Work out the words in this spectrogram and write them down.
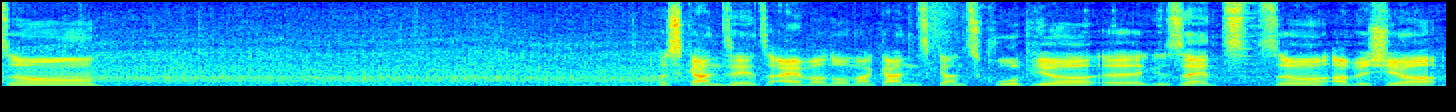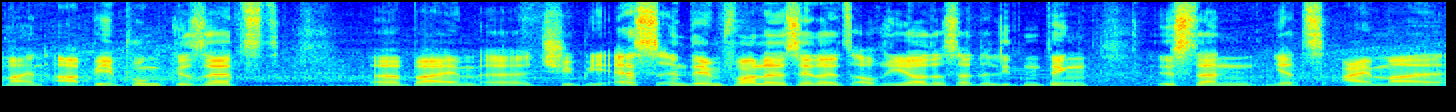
So das Ganze jetzt einfach nur mal ganz, ganz grob hier äh, gesetzt. So, habe ich hier meinen AB-Punkt gesetzt. Äh, beim äh, GPS in dem Falle, seht ihr jetzt auch hier, das Satellitending ist dann jetzt einmal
